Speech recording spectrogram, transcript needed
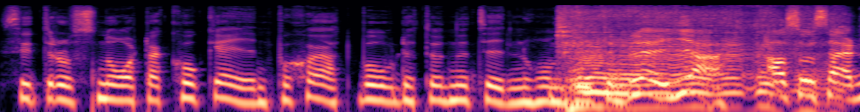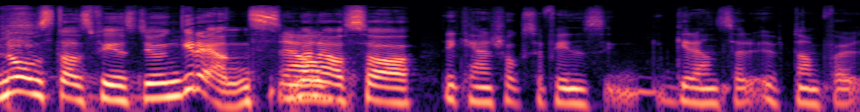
sitter och snortar kokain på skötbordet under tiden hon byter blöja. Alltså så här, någonstans finns det ju en gräns. Ja. Men alltså, Det kanske också finns gränser utanför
